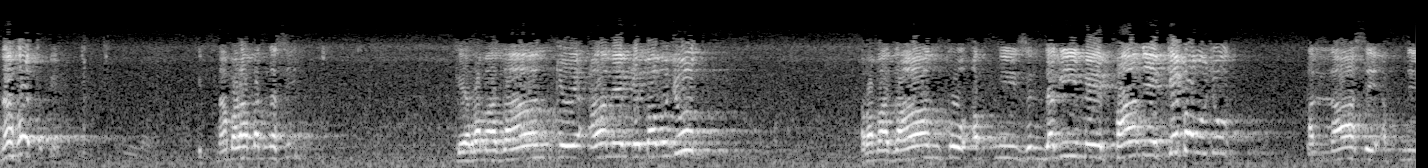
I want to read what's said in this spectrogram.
نہ ہو چکے۔ اتنا بڑا بد نصیب کہ رمضان کے آنے کے باوجود رمضان کو اپنی زندگی میں پانے کے باوجود اللہ سے اپنے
